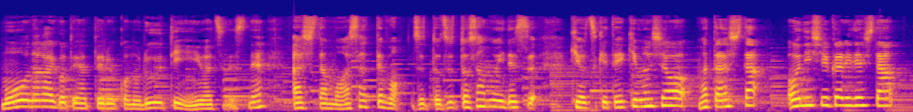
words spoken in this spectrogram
もう長いことやってるこのルーティンいうやつですね。明日も明後日もずっとずっと寒いです。気をつけていきましょう。また明日、大西ゆかりでした。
